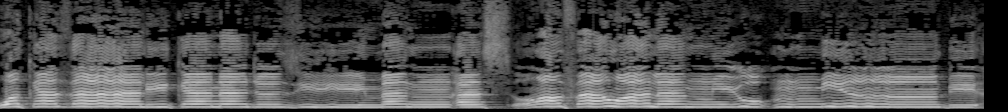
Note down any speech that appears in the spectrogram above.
وكذلك نجزي من أسرف ولم يؤمن بآيات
